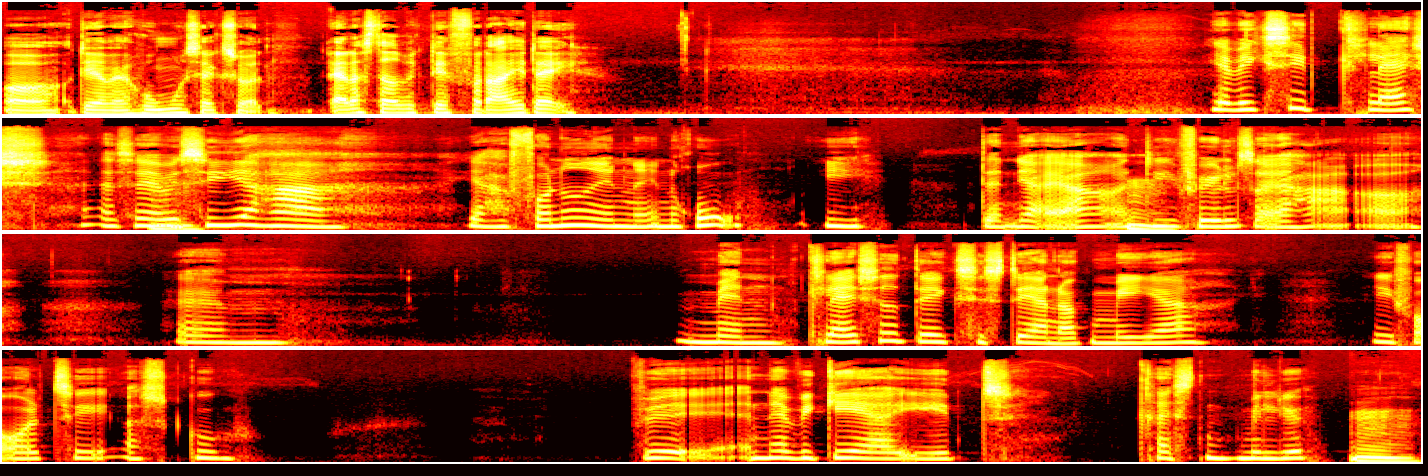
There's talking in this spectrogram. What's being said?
og det at være homoseksuel. Er der stadigvæk det for dig i dag? Jeg vil ikke sige et clash. Altså, jeg vil mm. sige, at jeg har, jeg har fundet en, en ro i den, jeg er, og mm. de følelser, jeg har. Og, øhm, men clashet, det eksisterer nok mere i forhold til at skulle navigere i et kristent miljø. Mm.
